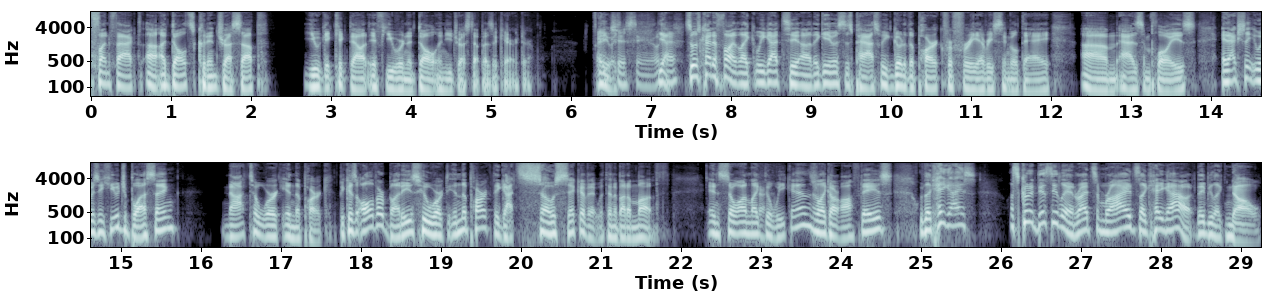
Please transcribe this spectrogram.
Fun fact uh, adults couldn't dress up. You would get kicked out if you were an adult and you dressed up as a character. Anyways, Interesting. Okay. yeah. So it was kind of fun. Like we got to, uh, they gave us this pass. We could go to the park for free every single day um, as employees. And actually, it was a huge blessing not to work in the park because all of our buddies who worked in the park, they got so sick of it within about a month. And so on like the weekends or like our off days, we'd be like, hey guys, let's go to Disneyland, ride some rides, like hang out. They'd be like, no,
